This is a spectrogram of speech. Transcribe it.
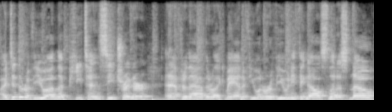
I did the review on the P10C trigger, and after that they're like, man, if you want to review anything else, let us know.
